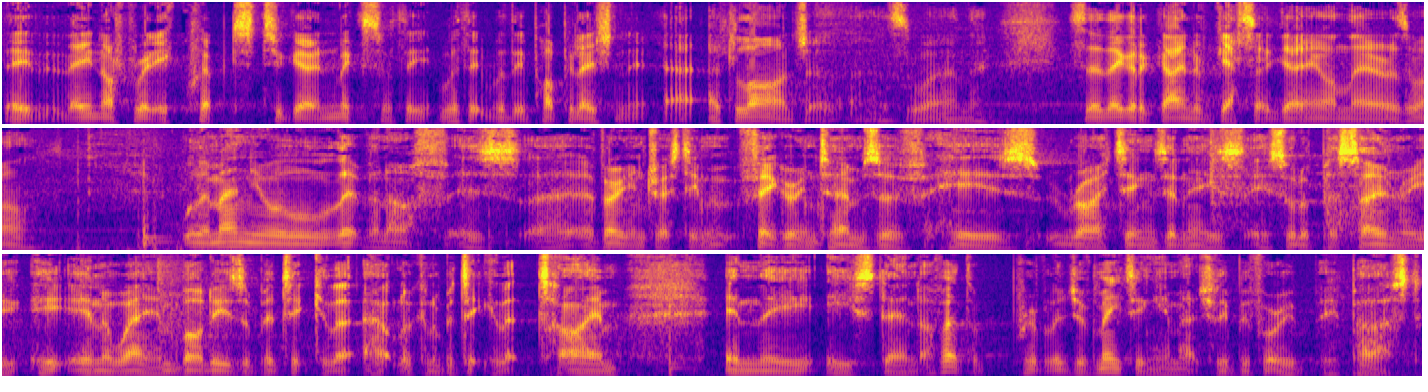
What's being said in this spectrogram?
they they they're not really equipped to go and mix with the with the, with the population at large as well. So they've got a kind of ghetto going on there as well. Well, Emanuel Litvinoff is uh, a very interesting figure in terms of his writings and his, his sort of persona. He, in a way, embodies a particular outlook and a particular time in the East End. I've had the privilege of meeting him actually before he, he passed.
